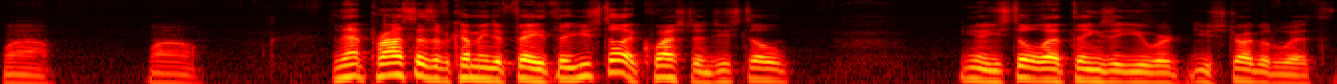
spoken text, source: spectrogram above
Wow. Wow. In that process of coming to faith, you still had questions. You still, you know, you still had things that you were you struggled with.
